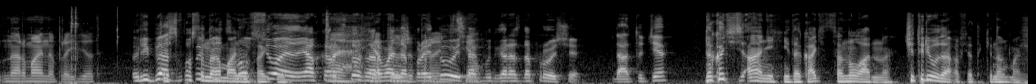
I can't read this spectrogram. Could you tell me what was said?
нормально пройдет. Ребят, Ты просто вы- нормально Ну пройду. все, я, короче, Эх, тоже я нормально тоже пройду, и пролетел. так будет гораздо проще. Да, тут те. Докатить. А, нет, не докатится, ну ладно. Четыре удара все-таки нормально.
